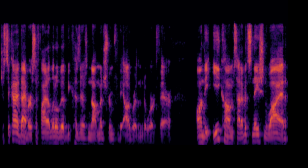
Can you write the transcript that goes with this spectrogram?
just to kind of diversify it a little bit because there's not much room for the algorithm to work there. On the e-com side, if it's nationwide,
